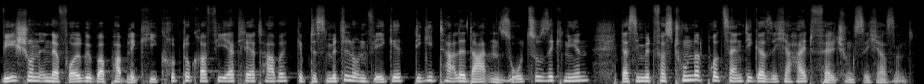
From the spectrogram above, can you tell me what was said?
Wie ich schon in der Folge über Public Key Kryptographie erklärt habe, gibt es Mittel und Wege, digitale Daten so zu signieren, dass sie mit fast hundertprozentiger Sicherheit fälschungssicher sind.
